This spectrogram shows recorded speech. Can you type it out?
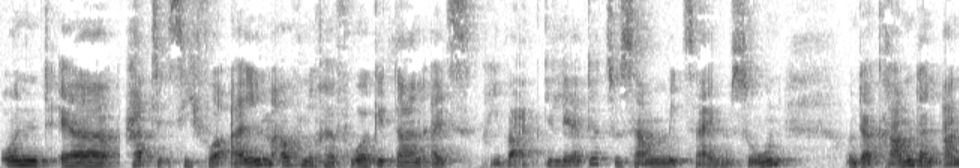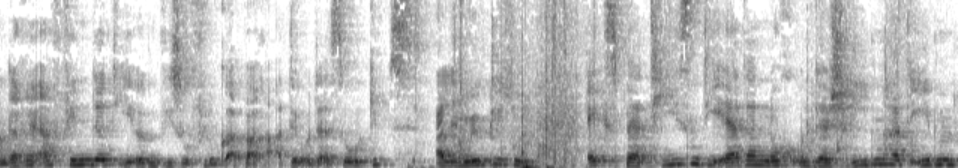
und er hat sich vor allem auch noch hervorgetan als Privatgelehrter zusammen mit seinem Sohn. Und da kamen dann andere Erfinder, die irgendwie so Flugapparate oder so, gibt's alle möglichen Expertisen, die er dann noch unterschrieben hat, eben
